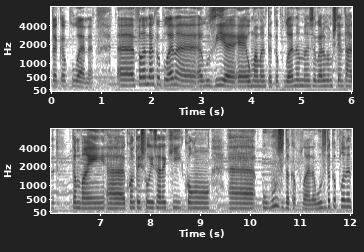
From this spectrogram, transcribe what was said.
da capulana. Uh, falando da capulana, a Luzia é uma amante da capulana, mas agora vamos tentar também uh, contextualizar aqui com o uso da capulana. O uso da capulana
